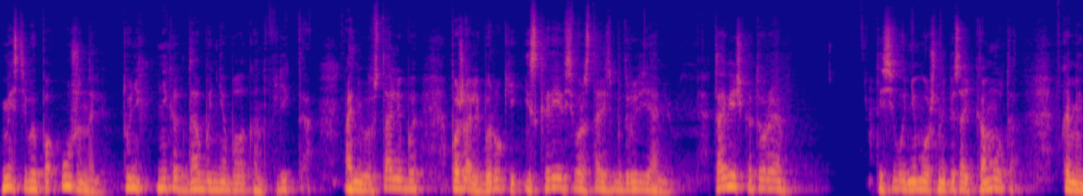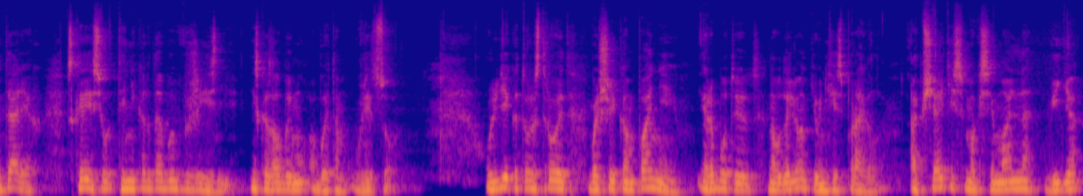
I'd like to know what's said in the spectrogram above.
вместе бы поужинали, то у них никогда бы не было конфликта. Они бы встали бы, пожали бы руки и, скорее всего, расстались бы друзьями. Та вещь, которая ты сегодня можешь написать кому-то в комментариях, скорее всего, ты никогда бы в жизни не сказал бы ему об этом в лицо. У людей, которые строят большие компании и работают на удаленке, у них есть правило. Общайтесь максимально, видя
